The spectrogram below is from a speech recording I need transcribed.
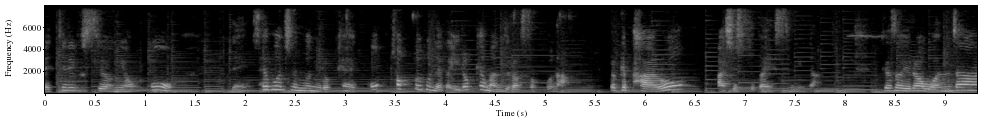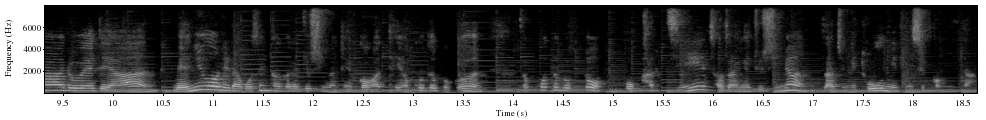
매트릭스형이었고 네, 세부 질문 이렇게 했고 척도도 내가 이렇게 만들었었구나. 이렇게 바로 아실 수가 있습니다. 그래서 이런 원자료에 대한 매뉴얼이라고 생각을 해주시면 될 것 같아요. 코드북은. 코드북도 꼭 같이 저장해 주시면 나중에 도움이 되실 겁니다.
